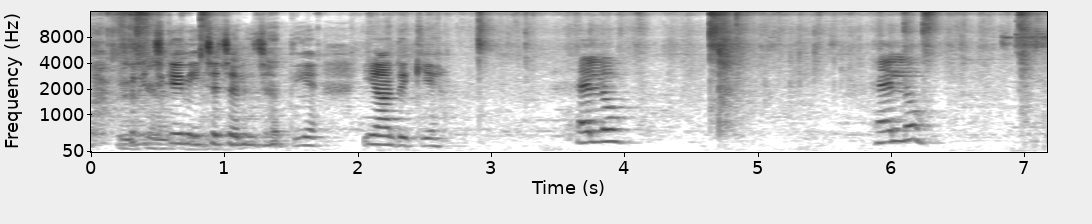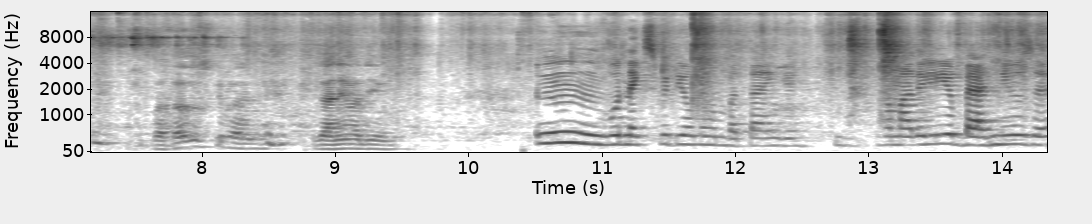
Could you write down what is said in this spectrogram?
फ्रिज के नीचे चली जाती है। यहाँ देखिए। हेलो हेलो बता दो उसके बारे में। जाने वाली हूँ। हम्म, वो नेक्स्ट वीडियो में हम बताएँगे। हमारे लिए बैड न्यूज़ है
